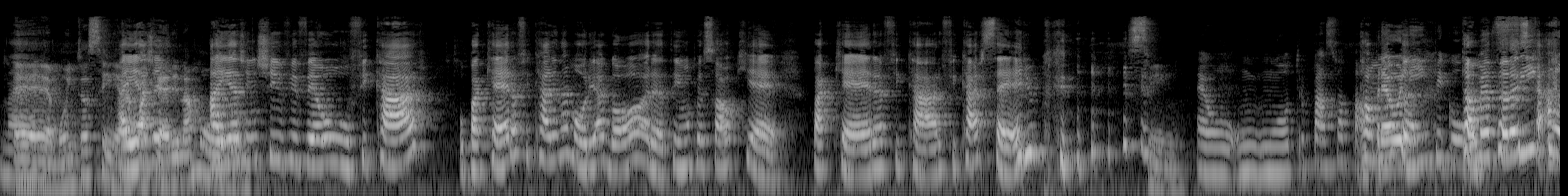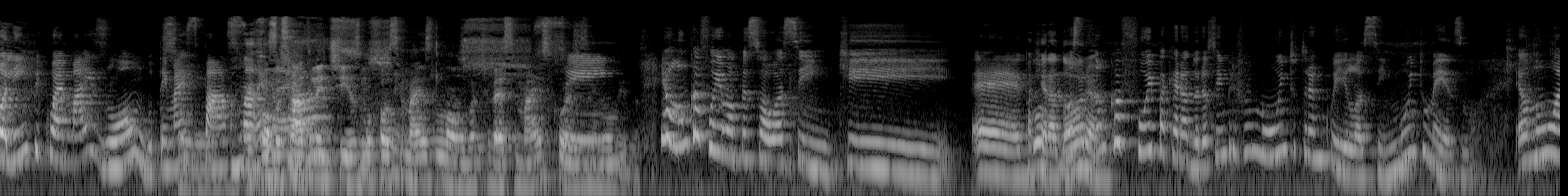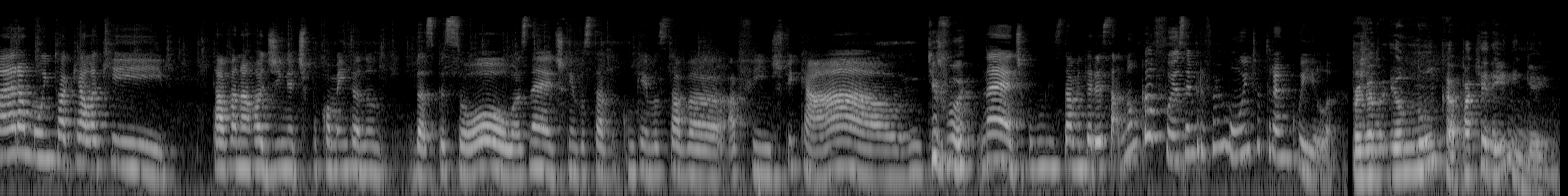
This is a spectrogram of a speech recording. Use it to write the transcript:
Né? É, muito assim, era Aí paquera e namoro. Aí a gente viveu o ficar, o paquera, ficar e namoro. E agora tem um pessoal que é paquera, ficar, ficar sério. Sim. É um, um outro passo a passo. Tá o pré-olímpico, tá o ciclo olímpico é mais longo, tem mais sim. passos. Mais é como né? se o atletismo passos, fosse mais longo, tivesse mais coisas Sim. envolvidas. Eu nunca fui uma pessoa assim que. É, Paqueradora? Nunca fui paqueradora. Eu sempre fui muito tranquila, assim, muito mesmo. Eu não era muito aquela que tava na rodinha, tipo, comentando das pessoas, né? De quem você tava, com quem você tava afim de ficar, Que foi? né? Tipo, com quem você tava interessado. Nunca fui, eu sempre fui muito tranquila. Pergunta, eu nunca paquerei ninguém.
